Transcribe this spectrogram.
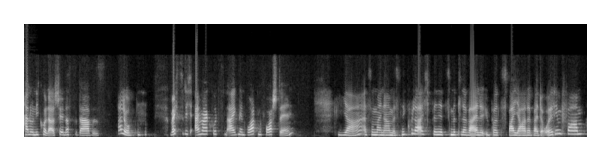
Hallo Nicola, schön, dass du da bist. Hallo. Möchtest du dich einmal kurz in eigenen Worten vorstellen? Ja, also mein Name ist Nicola. Ich bin jetzt mittlerweile über zwei Jahre bei der Eurim Farm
